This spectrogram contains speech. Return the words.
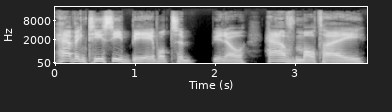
having tc be able to you know have multi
